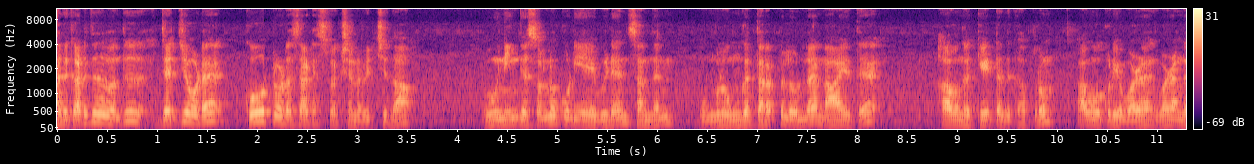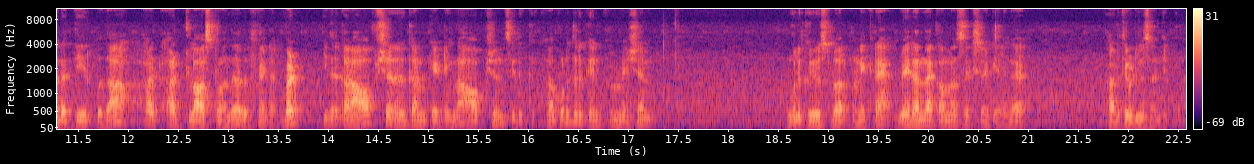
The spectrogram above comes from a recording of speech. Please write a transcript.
அதுக்கு அடுத்தது வந்து ஜட்ஜோட கோர்ட்டோட சாட்டிஸ்ஃபேக்ஷனை வச்சு தான் நீங்கள் சொல்லக்கூடிய எவிடன்ஸ் அண்ட் தென் உங்களை உங்கள் தரப்பில் உள்ள நியாயத்தை அவங்க கேட்டதுக்கப்புறம் அவங்க கூடிய வழ வழங்குற தீர்ப்பு தான் அட் அட் லாஸ்ட் வந்து அது ஃபைனல் பட் இதற்கான ஆப்ஷன் இருக்கான்னு கேட்டிங்கன்னா ஆப்ஷன்ஸ் இருக்குது நான் கொடுத்துருக்க இன்ஃபர்மேஷன் உங்களுக்கு யூஸ்ஃபுல்லாக இருக்கும்னு நினைக்கிறேன். வேறு எந்த கமெண்ட் செக்ஷனில் கேளுங்கள் அடுத்த வீடியோ சந்திப்போம்.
